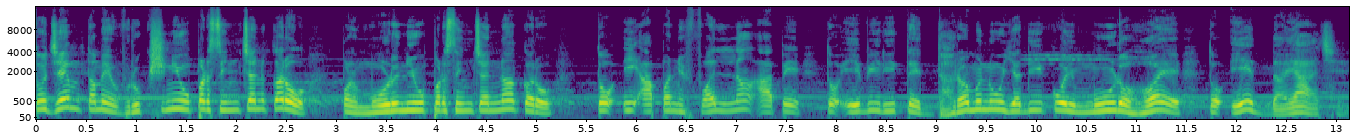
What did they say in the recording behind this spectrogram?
તો જેમ તમે વૃક્ષની ઉપર સિંચન કરો, પણ મૂળની ઉપર સિંચન ન કરો, તો એ આપણને ફલ ન આપે, તો એવી રીતે ધર્મનું યદી કોઈ મૂળ હોય, તો એ દયા છે.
